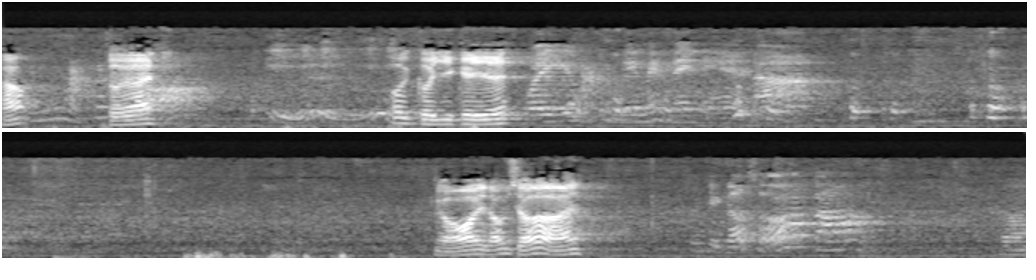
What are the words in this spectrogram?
Đó, cười ơi. Ôi cười gì kỳ vậy? quay cái mặt đi mấy này nè đó Rồi, đổ sữa rồi. đổ sữa hả con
